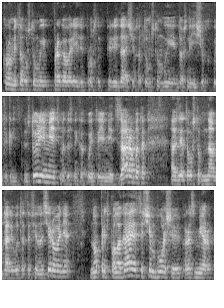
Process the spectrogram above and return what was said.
кроме того, что мы проговорили в прошлых передачах о том, что мы должны еще какую-то кредитную историю иметь, мы должны какой-то иметь заработок э, для того, чтобы нам дали вот это финансирование. Но предполагается, чем больше размер,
